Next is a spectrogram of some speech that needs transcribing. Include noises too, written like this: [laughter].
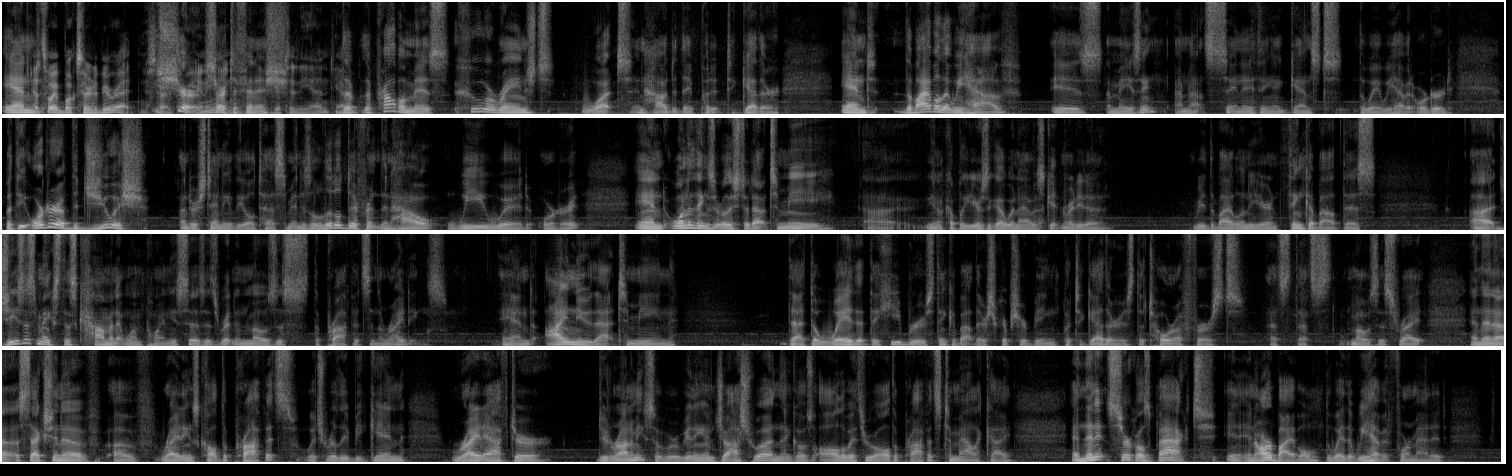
And That's why books are to be read. Start Sure, start to finish. Get to the end. Yeah. the the problem is who arranged what and how did they put it together? And the Bible that we have is amazing. I'm not saying anything against the way we have it ordered, but the order of the Jewish understanding of the Old Testament is a little different than how we would order it. And one of the things that really stood out to me, uh, you know, a couple of years ago when I was getting ready to read the Bible in a year and think about this, uh, Jesus makes this comment at one point. He says, "It's written in Moses, the prophets, and the writings," and I knew that to mean that the way that the Hebrews think about their scripture being put together is the Torah first. That's that's Moses, right? And then a, a section of of writings called the prophets, which really begin right after Deuteronomy. So we're getting in Joshua, and then goes all the way through all the prophets to Malachi. And then it circles back to, in, in our Bible, the way that we have it formatted,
